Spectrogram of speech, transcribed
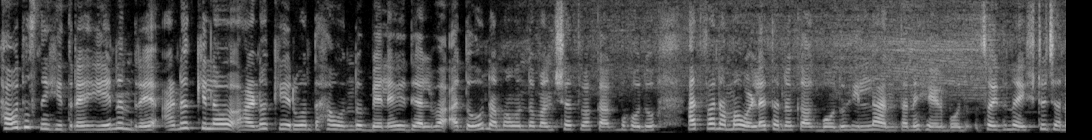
ಹೌದು ಸ್ನೇಹಿತರೆ, ಏನಂದರೆ ಹಣಕ್ಕೆಲ್ಲ ಹಣಕ್ಕೆ ಇರುವಂತಹ ಒಂದು ಬೆಲೆ ಇದೆ ಅಲ್ವಾ? ಅದು ನಮ್ಮ ಒಂದು ಮನುಷ್ಯತ್ವಕ್ಕಾಗಬಹುದು ಅಥವಾ ನಮ್ಮ ಒಳ್ಳೆತನಕ್ಕಾಗ್ಬೋದು ಇಲ್ಲ ಅಂತಲೇ ಹೇಳ್ಬೋದು. ಸೊ ಇದನ್ನು ಎಷ್ಟು ಜನ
